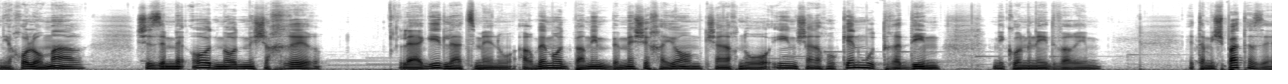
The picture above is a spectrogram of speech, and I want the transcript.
אני יכול לומר שזה מאוד מאוד משחרר להגיד לעצמנו הרבה מאוד פעמים במשך היום, כשאנחנו רואים שאנחנו כן מוטרדים מכל מיני דברים, את המשפט הזה,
